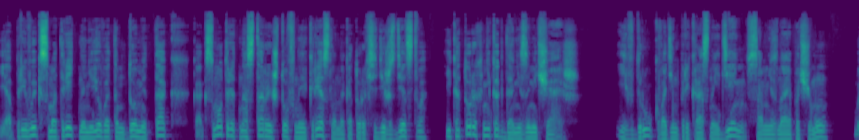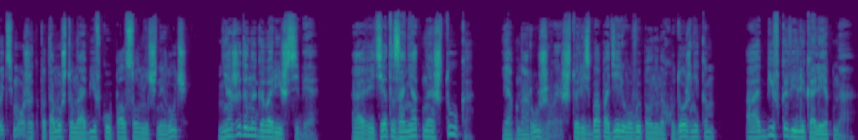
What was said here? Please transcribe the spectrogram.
Я привык смотреть на нее в этом доме так, как смотрят на старые штофные кресла, на которых сидишь с детства и которых никогда не замечаешь. И вдруг в один прекрасный день, сам не зная почему, быть может, потому что на обивку упал солнечный луч, неожиданно говоришь себе, а ведь это занятная штука, и обнаруживаешь, что резьба по дереву выполнена художником, а обивка великолепна.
